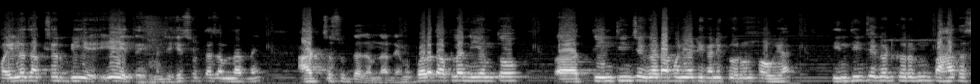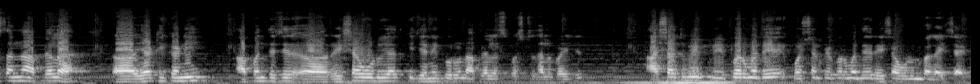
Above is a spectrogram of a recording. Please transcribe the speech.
पहिलंच अक्षर बी ए येते म्हणजे हे सुद्धा जमणार नाही. आठचं सुद्धा जमणार नाही. मग परत आपला नियम तो तीन तीनचे गट आपण या ठिकाणी करून पाहूया. तीन तीनचे गट करून पाहत असताना आपल्याला या ठिकाणी आपण त्याचे रेषा ओढूयात की जेणेकरून आपल्याला स्पष्ट झालं पाहिजे. अशा तुम्ही पेपरमध्ये क्वेश्चन पेपरमध्ये रेषा ओढून बघायच्या आहेत.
